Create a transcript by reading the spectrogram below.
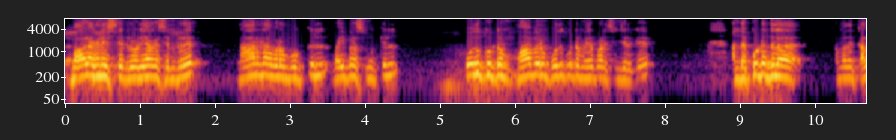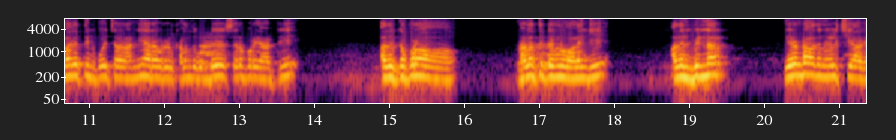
பாலகணேஷ் தேட்டர் வழியாக சென்று நாரணாபுரம் முக்கில் பைபாஸ் முக்கில் பொதுக்கூட்டம் மாபெரும் பொதுக்கூட்டம் ஏற்பாடு செஞ்சிருக்கு. அந்த கூட்டத்தில் நமது கழகத்தின் பொதுச்செயலாளர் அந்நியார் அவர்கள் கலந்து கொண்டு சிறப்புரையாற்றி அதற்கப்புறம் நலத்திட்டங்களும் வழங்கி அதன் பின்னர் இரண்டாவது நிகழ்ச்சியாக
